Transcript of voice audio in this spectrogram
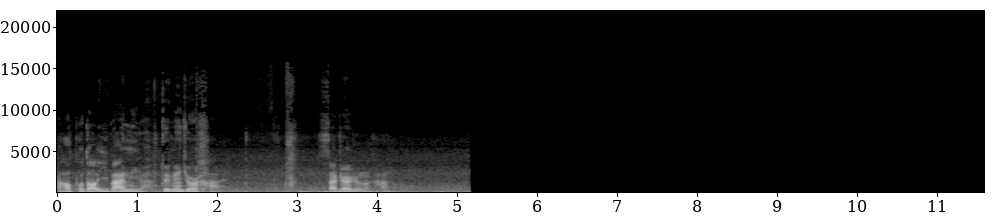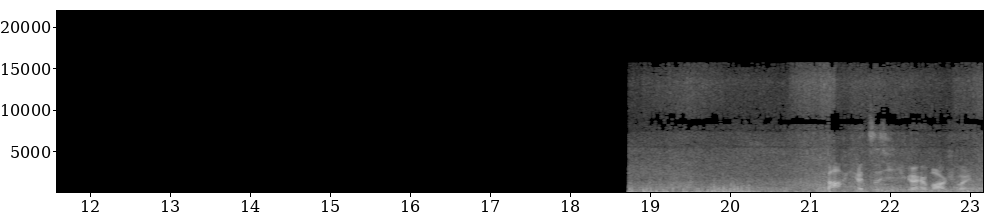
然后不到一百米，对面就是海，在这儿就能看到。大爷自己一个人玩水。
